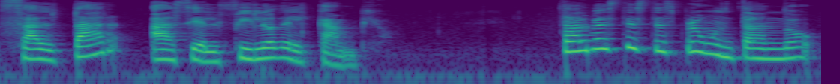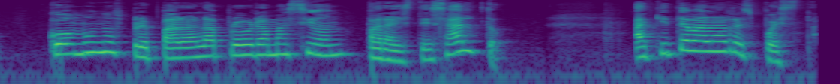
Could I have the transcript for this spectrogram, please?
Saltar hacia el filo del cambio. Tal vez te estés preguntando cómo nos prepara la programación para este salto. Aquí te va la respuesta.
